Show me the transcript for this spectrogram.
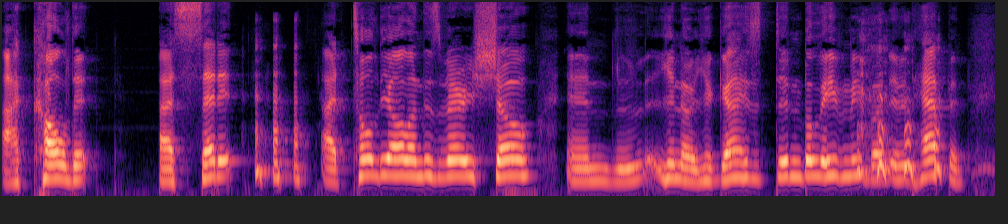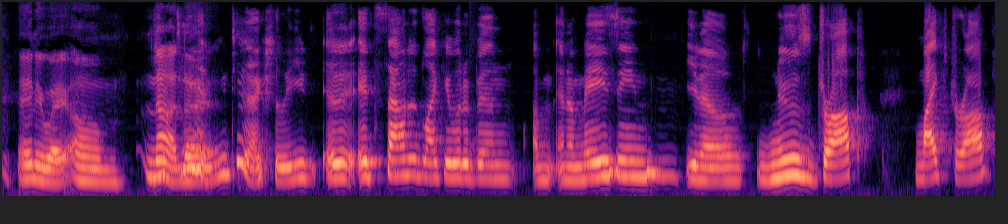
I called it. I said it. I told y'all on this very show, and you know, you guys didn't believe me, but it happened. Anyway, um, not you did. The, you did actually. You, it, it, sounded like it would have been um, an amazing, you know, news drop, mic drop.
